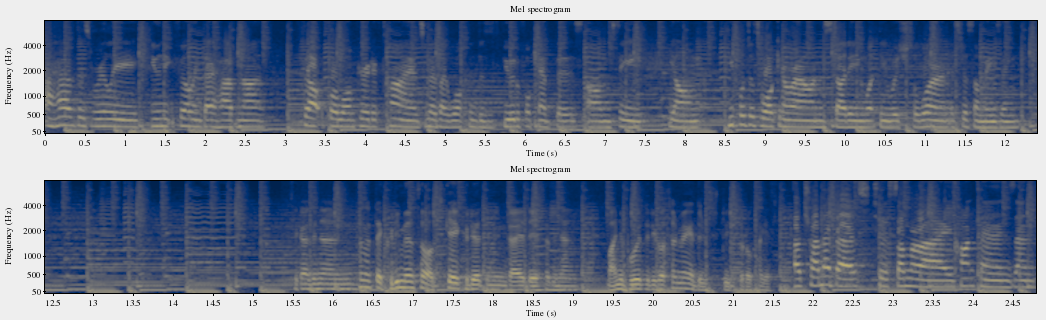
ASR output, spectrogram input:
I have this really unique feeling that I have not felt for a long period of time. As soon as I walked into this beautiful campus, um, seeing young people just walking around and studying what they wish to learn, it's just amazing. 제가 그냥 평소 때 그리면서 어떻게 그려지는가에 대해서 그냥 많이 보여드리고 설명해 드릴 수도 있도록 하겠습니다. I'll try my best to summarize contents and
